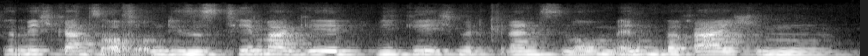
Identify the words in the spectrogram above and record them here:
für mich ganz oft um dieses Thema geht, wie gehe ich mit Grenzen um in Bereichen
